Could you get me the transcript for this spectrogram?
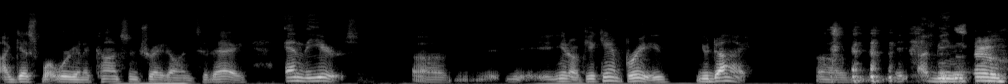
I guess what we're going to concentrate on today, and the ears. Uh, you know, if you can't breathe, you die. Um, I mean, true.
